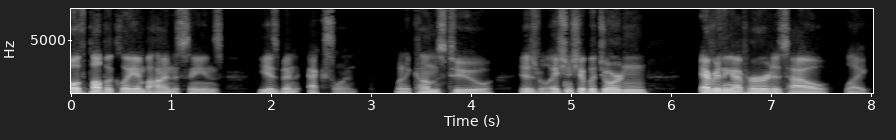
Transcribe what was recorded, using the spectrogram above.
both publicly and behind the scenes. he has been excellent when it comes to his relationship with Jordan. Everything I've heard is how like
